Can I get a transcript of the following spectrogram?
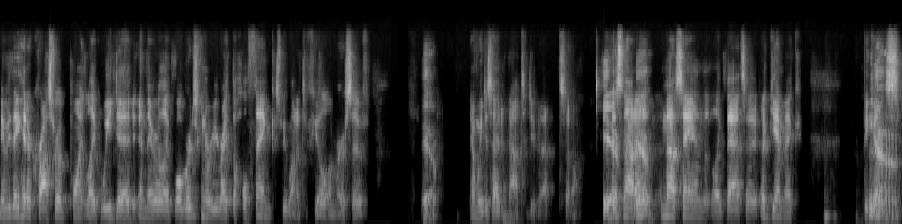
maybe they hit a crossroad point like we did, and they were like, "Well, we're just going to rewrite the whole thing because we want it to feel immersive," yeah, and we decided not to do that. So yeah. it's not yeah. a i'm not saying that like that's a, a gimmick because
